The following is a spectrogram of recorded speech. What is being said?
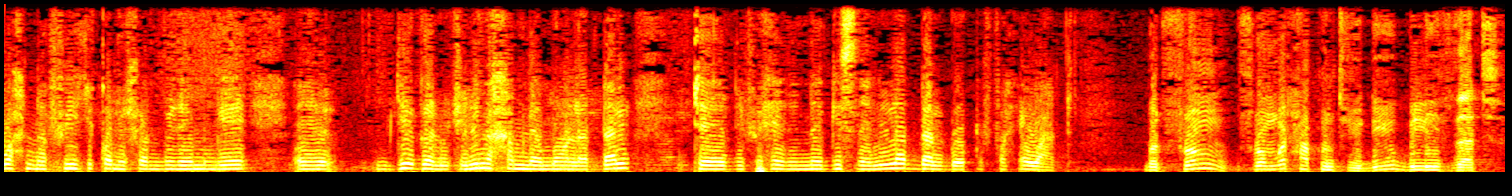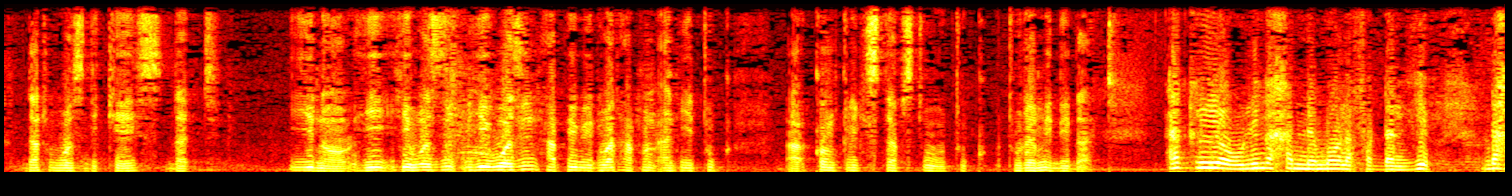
wax na fii ci commission bi ne mu ngi jégalu ci li nga xam ne moo la dal te di fexe na gis ne li la dal dootu fa xewaat. But from from what happened to you, do you believe that that was the case? That you know he, he wasn't he wasn't happy with what happened and he took uh, concrete steps to, to to remedy that. ak yow li nga xam ne moo la fa dal yépp ndax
